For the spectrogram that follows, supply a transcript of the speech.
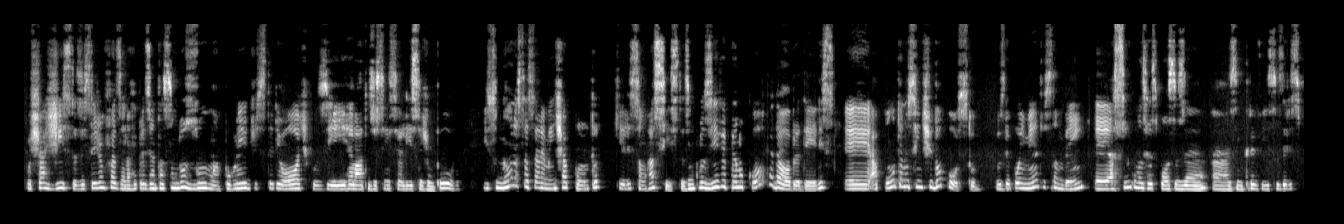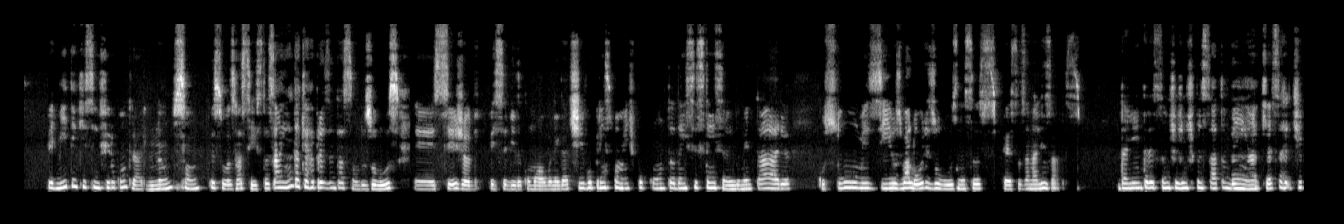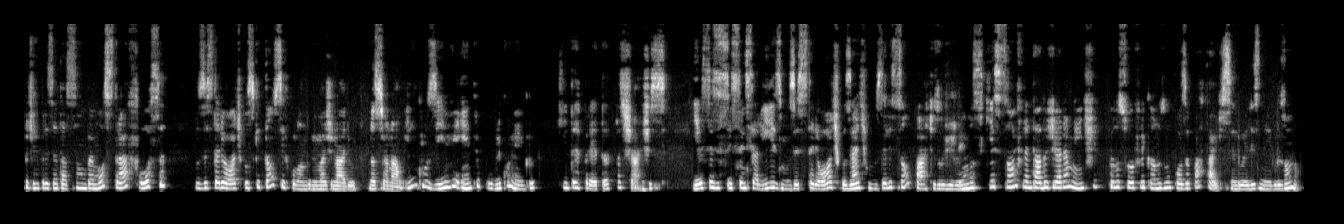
os chargistas estejam fazendo a representação do Zuma por meio de estereótipos e relatos essencialistas de um povo, isso não necessariamente aponta que eles são racistas. Inclusive, pelo corpo da obra deles, é, aponta no sentido oposto. Os depoimentos também, é, assim como as respostas às entrevistas, eles permitem que se infira o contrário. Não são pessoas racistas, ainda que a representação dos Zulus é, seja percebida como algo negativo, principalmente por conta da insistência na indumentária, costumes e os valores Zulus nessas peças analisadas. Daí é interessante a gente pensar também né, que esse tipo de representação vai mostrar a força dos estereótipos que estão circulando no imaginário nacional, inclusive entre o público negro que interpreta as charges. E esses essencialismos, esses estereótipos étnicos, eles são parte dos dilemas que são enfrentados diariamente pelos sul-africanos no pós-apartheid, sendo eles negros ou não.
